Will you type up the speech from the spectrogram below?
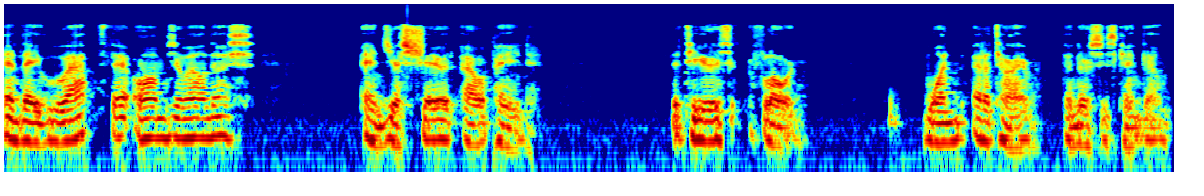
and they wrapped their arms around us and just shared our pain. The tears flowing. One at a time, the nurses came down.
